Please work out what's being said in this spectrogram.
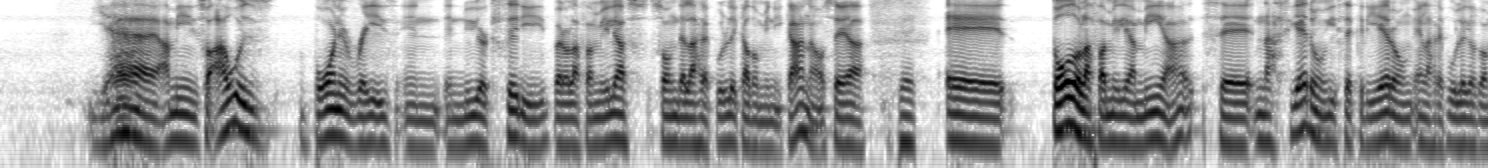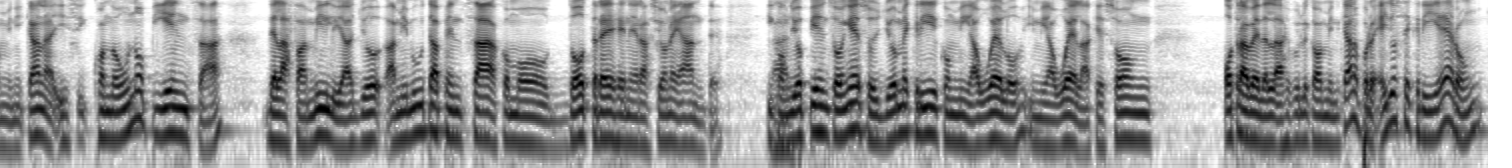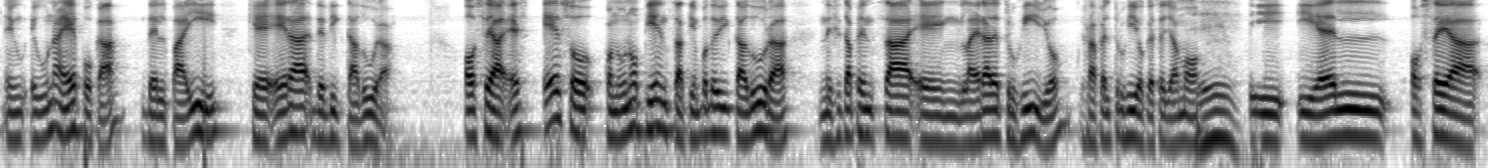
Yeah, I mean, so I was born and raised in, in New York City, pero las familias son de la República Dominicana. O sea, okay. eh, toda la familia mía se nacieron y se criaron en la República Dominicana. Y si, cuando uno piensa de la familia, yo, a mí me gusta pensar como dos, tres generaciones antes. Y cuando yo pienso en eso, yo me crié con mi abuelo y mi abuela, que son otra vez de la República Dominicana, pero ellos se criaron en, en una época del país que era de dictadura. O sea, es eso, cuando uno piensa tiempo de dictadura, necesita pensar en la era de Trujillo, Rafael Trujillo que se llamó, sí. y, y, él, o sea,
